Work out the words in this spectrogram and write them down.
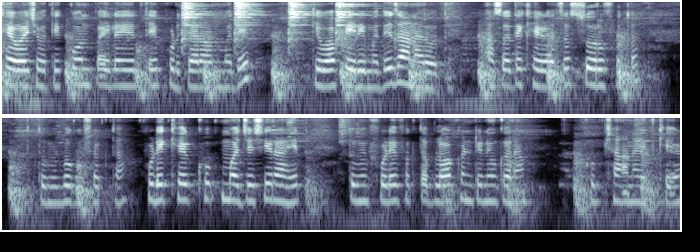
ठेवायची होती. कोण पहिलं येईल ते पुढच्या राऊंडमध्ये किंवा फेरीमध्ये जाणार होते. असं ते खेळाचं स्वरूप होतं. तुम्ही बघू शकता. पुढे खेळ खूप मजेशीर आहेत. तुम्ही पुढे फक्त ब्लॉग कंटिन्यू करा. खूप छान आहेत खेळ.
